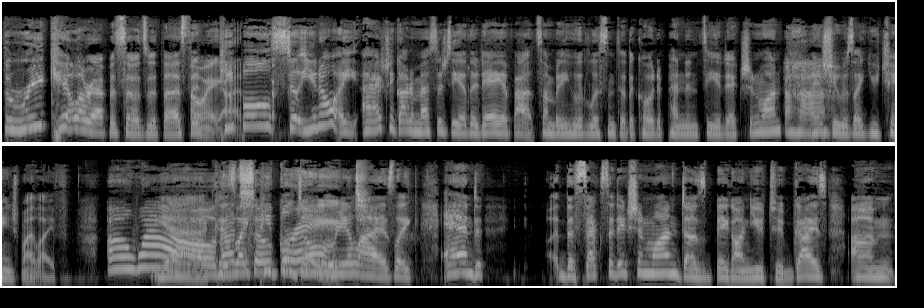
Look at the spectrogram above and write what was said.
three killer episodes with us. Oh my God. People still, you know, I, I actually got a message the other day about somebody who had listened to the codependency addiction one, Uh-huh. and she was like, "You changed my life." oh wow. yeah, because like so people don't realize like and. The sex addiction one does big on YouTube, guys. Um,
